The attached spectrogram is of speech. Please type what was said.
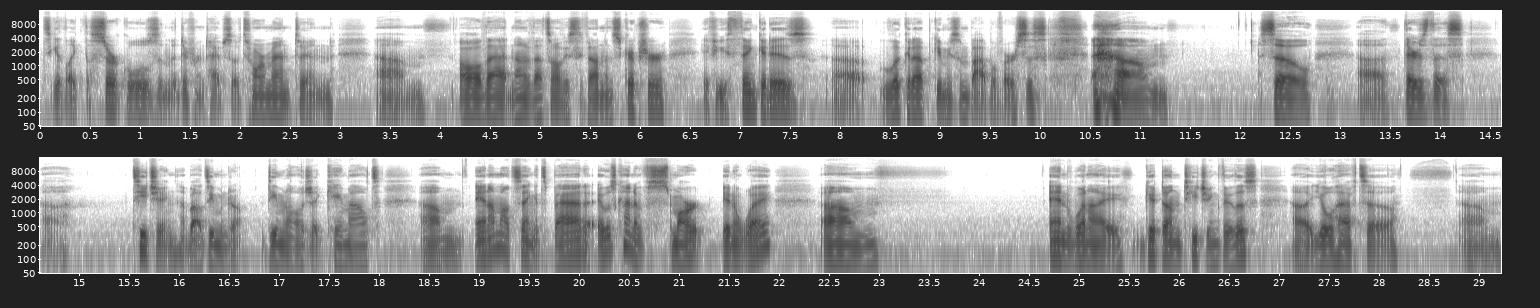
to get like the circles and the different types of torment and um, all that. None of that's obviously found in Scripture. If you think it is, uh, look it up. Give me some Bible verses. um, so uh, there's this uh, teaching about demon- demonology that came out, um, and I'm not saying it's bad. It was kind of smart in a way. And when I get done teaching through this, uh, you'll have to um,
